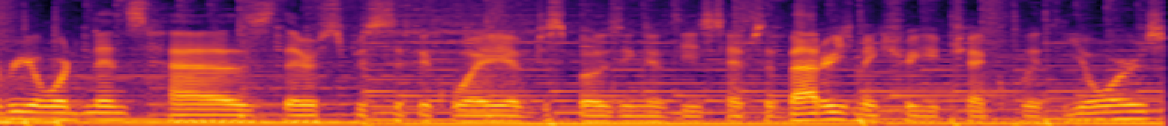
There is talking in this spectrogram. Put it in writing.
Every ordinance has their specific way of disposing of these types of batteries. Make sure you check with yours.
